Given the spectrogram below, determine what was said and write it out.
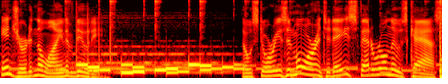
injured in the line of duty. Those stories and more in today's Federal Newscast.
